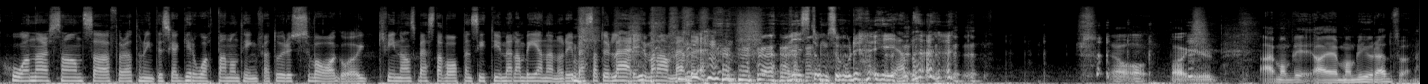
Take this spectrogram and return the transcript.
hånar Sansa för att hon inte ska gråta någonting för att då är du svag och kvinnans bästa vapen sitter ju mellan benen och det är bäst att du lär dig hur man använder det. Visdomsord igen. Ja, oh, gud. Nej, man, blir, nej, man blir ju rädd för det.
